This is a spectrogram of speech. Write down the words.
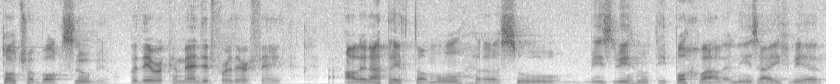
to, čo Boh slúbil. But they were commended for their faith. Ale napriek tomu uh, sú vyzdvihnutí, pochválení za ich vieru.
